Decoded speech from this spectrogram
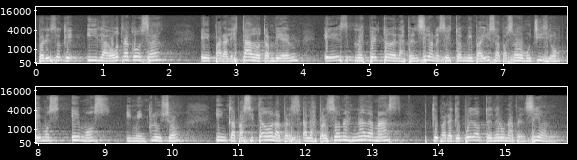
Por eso que, y la otra cosa, eh, para el Estado también, es respecto de las pensiones. Esto en mi país ha pasado muchísimo. Hemos, hemos y me incluyo, incapacitado a, las personas nada más que para que pueda obtener una pensión.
